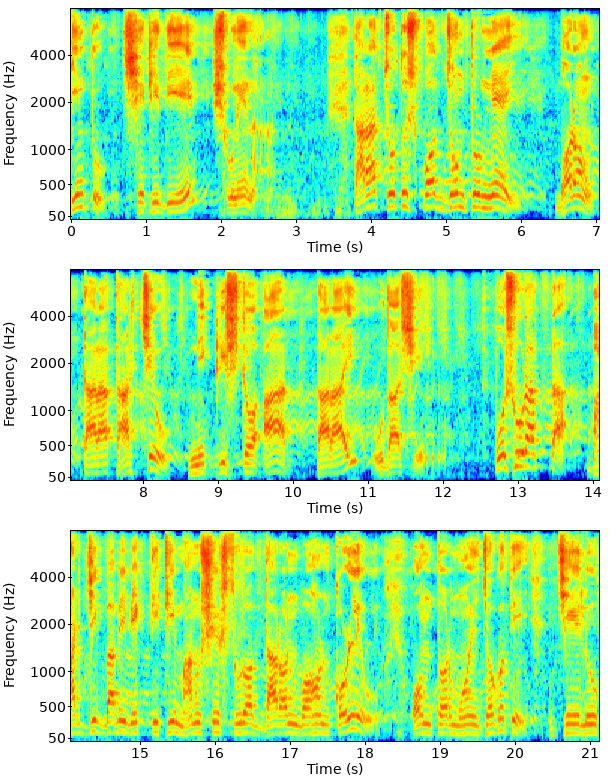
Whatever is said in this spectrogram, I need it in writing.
কিন্তু সেটি দিয়ে শুনে না। তারা চতুষ্পদ জন্তুর নেই বরং তারা তার চেয়েও নিকৃষ্ট আর তারাই উদাসীন। পশুর আত্মা বাহ্যিকভাবে ব্যক্তিটি মানুষের সুরত দারণ বহন করলেও অন্তর্ময় জগতে যে লোক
